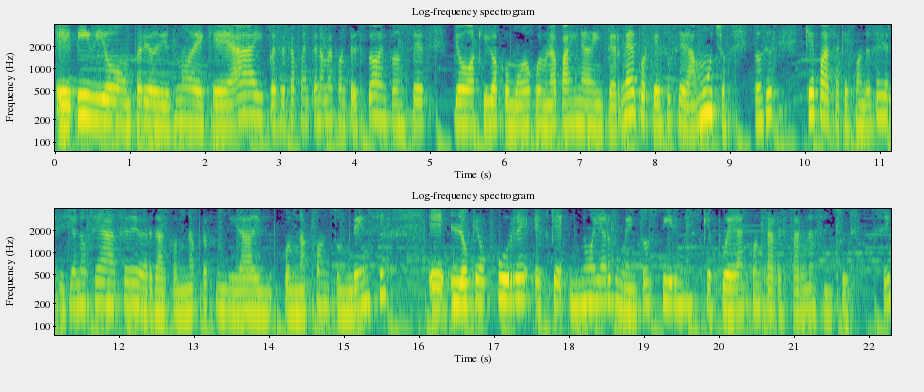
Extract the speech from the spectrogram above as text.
eh, tibio, un periodismo de que, ay, pues esa fuente no me contestó, entonces yo aquí lo acomodo con una página de internet porque eso se da mucho. Entonces, ¿qué pasa? Que cuando ese ejercicio no se hace de verdad, con una profundidad, con una contundencia, eh, lo que ocurre es que no hay argumentos firmes que puedan contrarrestar una censura, ¿sí?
